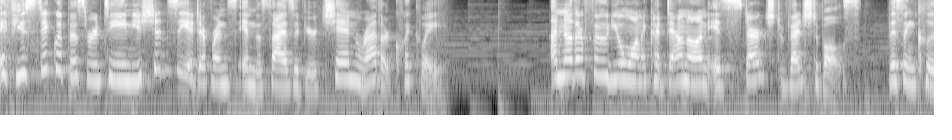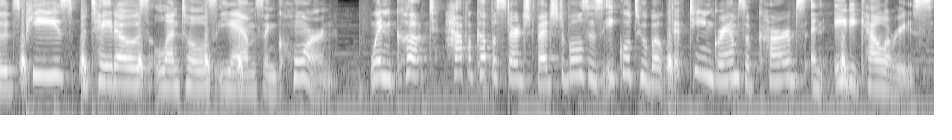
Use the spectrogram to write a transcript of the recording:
If you stick with this routine, you should see a difference in the size of your chin rather quickly. Another food you'll want to cut down on is starched vegetables. This includes peas, potatoes, lentils, yams, and corn. When cooked, half a cup of starched vegetables is equal to about 15 grams of carbs and 80 calories.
